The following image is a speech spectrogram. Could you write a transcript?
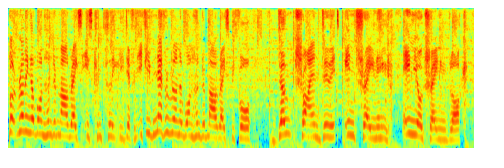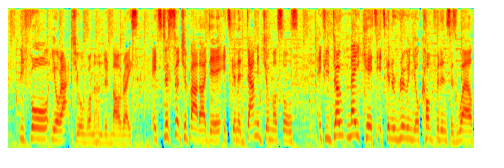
But running a 100 mile race is completely different. If you've never run a 100 mile race before, don't try and do it in training, in your training block before your actual 100 mile race. It's just such a bad idea. It's going to damage your muscles. If you don't make it, it's going to ruin your confidence as well.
